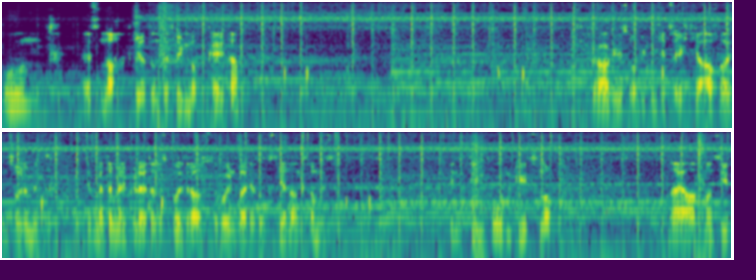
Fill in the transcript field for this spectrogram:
Und es Nacht wird und deswegen noch kälter. Die Frage ist, ob ich mich jetzt echt hier aufhalten soll, damit mit dem Meta Manipulator das Gold rauszuholen, weil der doch sehr langsam ist. In dem Boden geht's noch. Naja, man sieht,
